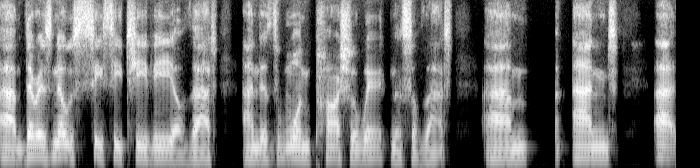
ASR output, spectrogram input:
Um, there is no CCTV of that, and there's one partial witness of that. Um, and uh,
